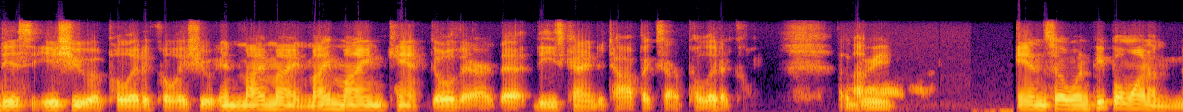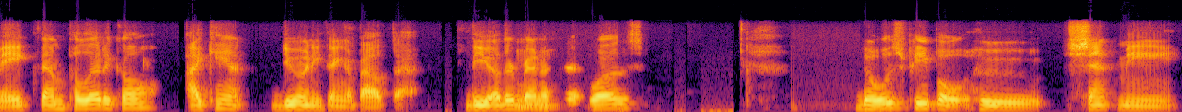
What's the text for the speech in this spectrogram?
this issue a political issue. In my mind, my mind can't go there that these kind of topics are political. Agreed. Uh, and so when people want to make them political, I can't do anything about that. The other mm. benefit was those people who sent me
